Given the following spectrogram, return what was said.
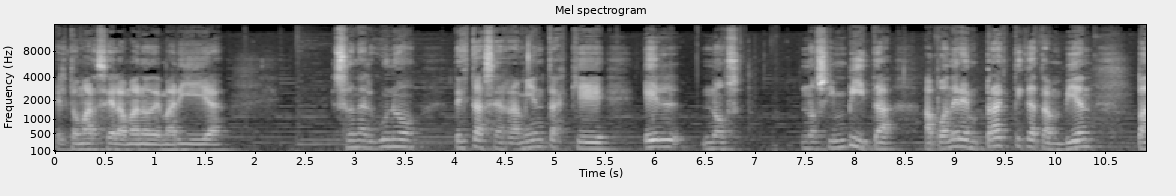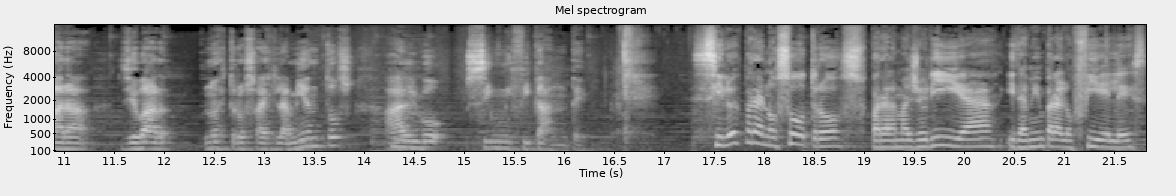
el tomarse la mano de María, son algunas de estas herramientas que Él nos, nos invita a poner en práctica también para llevar nuestros aislamientos a mm. algo significante. Si lo es para nosotros, para la mayoría y también para los fieles,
